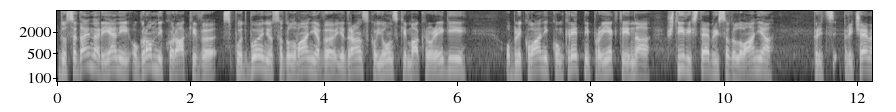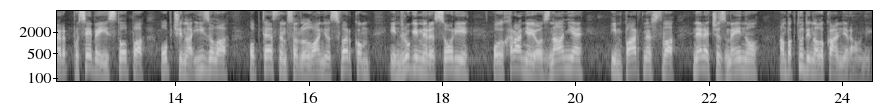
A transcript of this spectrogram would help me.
Do sedaj narejeni ogromni koraki v spodbojanju sodelovanja v Jadransko-Jonski makroregiji, oblikovani konkretni projekti na štirih stebrih sodelovanja, pri čemer posebej izstopa občina Izola, ob tesnem sodelovanju s Vrkom in drugimi resorji ohranjajo znanje in partnerstva ne le čezmejno, ampak tudi na lokalni ravni.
